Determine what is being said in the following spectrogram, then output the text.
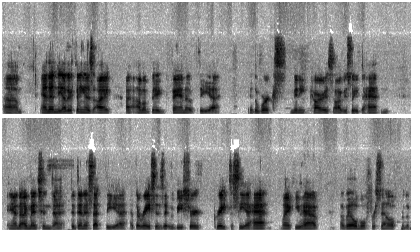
Um, and then the other thing is, I, I I'm a big fan of the uh, the Works mini cars, obviously at the hat and. And I mentioned uh, to Dennis at the uh, at the races, it would be sure great to see a hat like you have available for sale for the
